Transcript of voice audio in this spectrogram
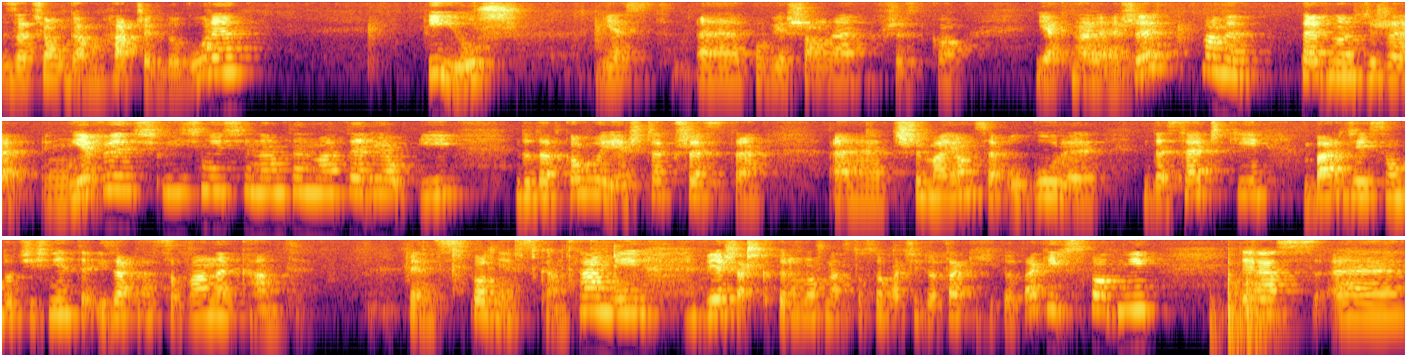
zaciągam haczek do góry i już jest e, powieszone wszystko jak należy. Mamy pewność, że nie wyśliźnie się nam ten materiał i dodatkowo jeszcze przez te e, trzymające u góry deseczki bardziej są dociśnięte i zapracowane kanty. Więc spodnie z kantami, wieszak, który można stosować i do takich i do takich spodni. Teraz e,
